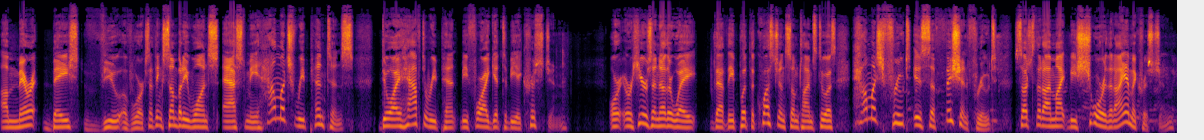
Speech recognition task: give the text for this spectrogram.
a merit based view of works? I think somebody once asked me, "How much repentance do I have to repent before I get to be a Christian?" Or, or here's another way that they put the question sometimes to us how much fruit is sufficient fruit such that I might be sure that I am a Christian?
